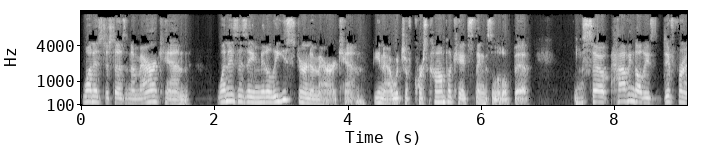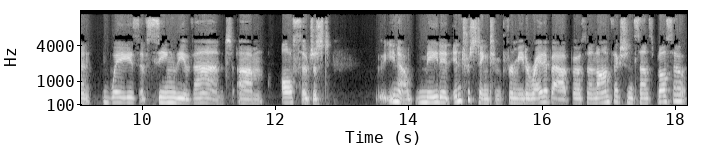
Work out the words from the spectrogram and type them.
one is just as an American, one is as a Middle Eastern American, you know, which of course complicates things a little bit so having all these different ways of seeing the event um, also just you know made it interesting to, for me to write about both in a nonfiction sense but also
